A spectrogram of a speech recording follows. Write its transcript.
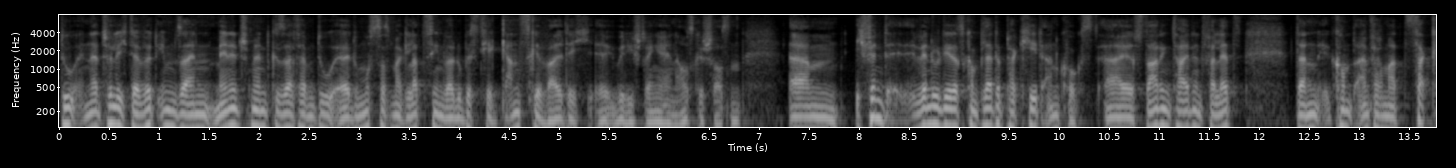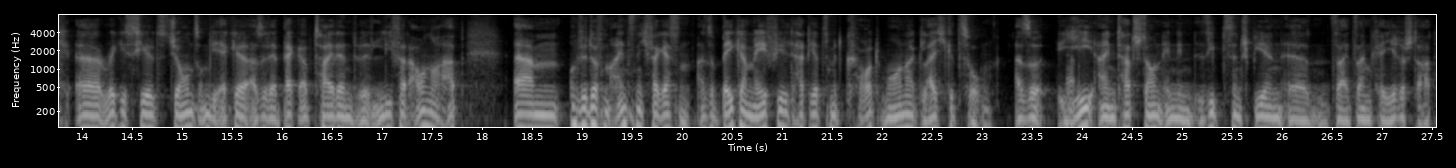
Du, natürlich, da wird ihm sein Management gesagt haben, du, äh, du musst das mal glatt ziehen, weil du bist hier ganz gewaltig äh, über die Stränge hinausgeschossen. Ähm, ich finde, wenn du dir das komplette Paket anguckst, äh, Starting Titan verletzt, dann kommt einfach mal zack, äh, Ricky Seals Jones um die Ecke, also der Backup Titan liefert auch noch ab. Ähm, und wir dürfen eins nicht vergessen. Also Baker Mayfield hat jetzt mit Kurt Warner gleichgezogen. Also ja. je ein Touchdown in den 17 Spielen äh, seit seinem Karrierestart.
